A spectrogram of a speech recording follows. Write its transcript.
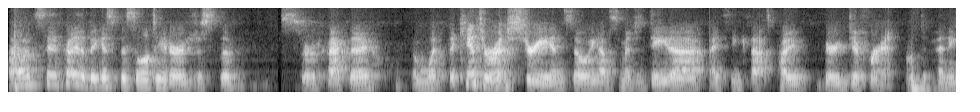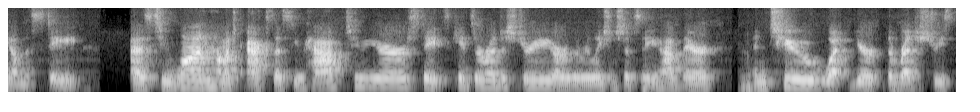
I would say probably the biggest facilitator is just the sort of fact that I'm with the cancer registry, and so we have so much data. I think that's probably very different depending on the state as to one, how much access you have to your state's cancer registry or the relationships that you have there, and two, what your the registry's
